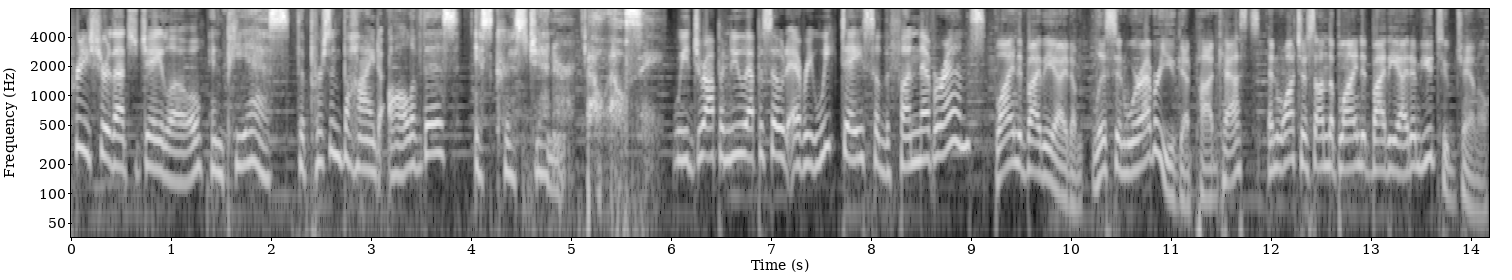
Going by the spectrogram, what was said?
Pretty sure that's J Lo. And P.S. The person behind all of this is Kris Jenner LLC. We drop a new episode every weekday, so the fun never ends. Blinded by the item. Listen wherever you get podcasts, and watch us on the Blinded by the Item YouTube channel.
